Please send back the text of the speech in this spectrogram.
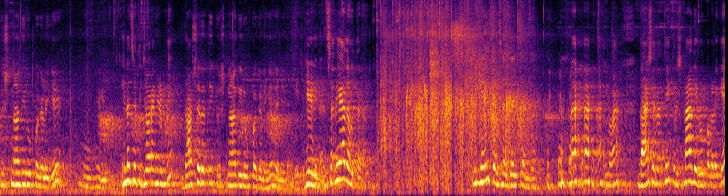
ಕೃಷ್ಣಾದಿ ರೂಪಗಳಿಗೆ ಹೇಳಿ. ಇನ್ನೊಂದ್ಸತಿ ಜೋರಾಗಿ ಹೇಳ್ಬಿಡಿ. ದಾಶರಥಿ ಕೃಷ್ಣಾದಿ ರೂಪಗಳಿಗೆ ಹೇಳಿದ. ಹೇಳಿದ ಸರಿಯಾದ ಉತ್ತರ. ಇಲ್ಲೇನು ಕೆಲಸ ದೈತ್ಯಂದು ಅಲ್ವಾ? ದಾಶರಥಿ ಕೃಷ್ಣಾದಿ ರೂಪಗಳಿಗೆ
